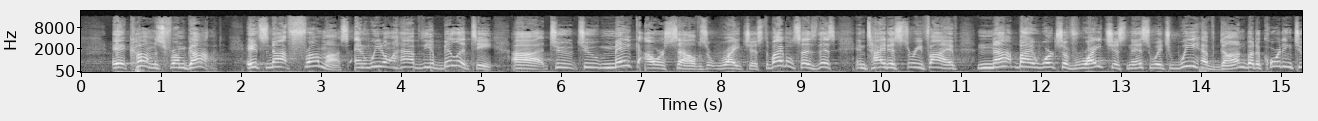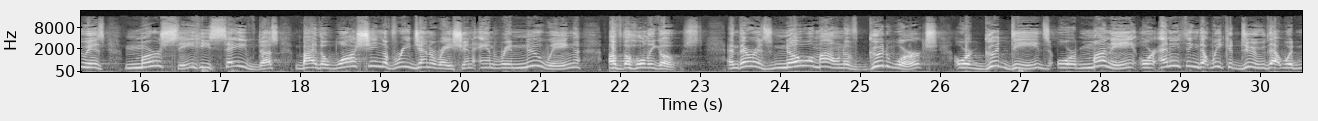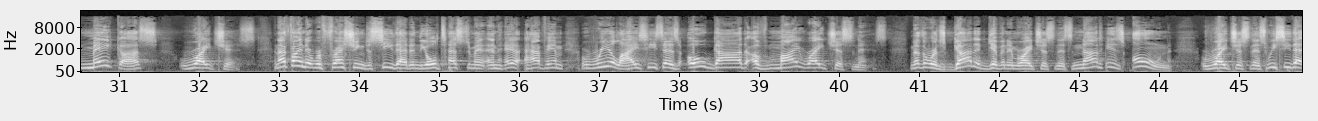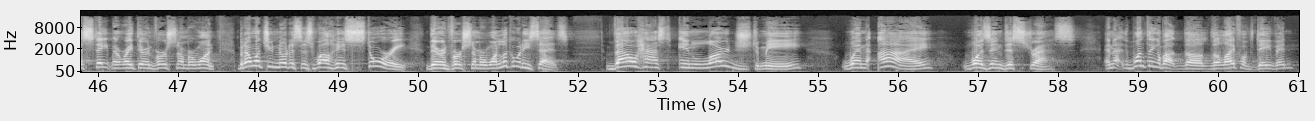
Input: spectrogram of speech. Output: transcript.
It comes from God. It's not from us, and we don't have the ability uh, to, to make ourselves righteous. The Bible says this in Titus 3 5 not by works of righteousness which we have done, but according to his mercy, he saved us by the washing of regeneration and renewing of the Holy Ghost. And there is no amount of good works or good deeds or money or anything that we could do that would make us righteous. And I find it refreshing to see that in the Old Testament and ha- have him realize, he says, O God of my righteousness. In other words, God had given him righteousness, not his own righteousness. We see that statement right there in verse number one. But I want you to notice as well his story there in verse number one. Look at what he says Thou hast enlarged me when I was in distress. And one thing about the, the life of David,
